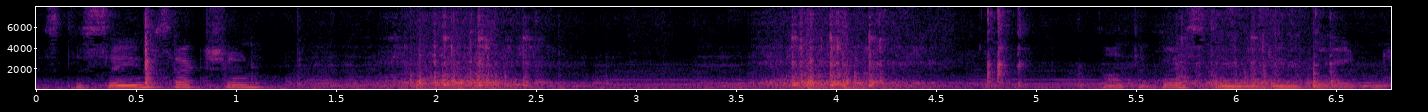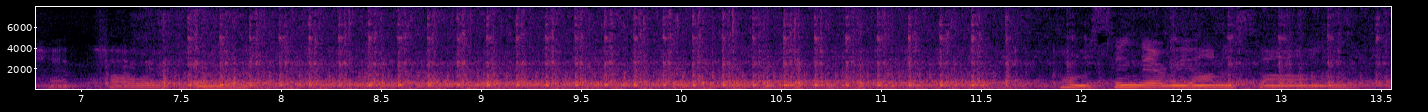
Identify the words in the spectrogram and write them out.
It's the same section. Not the best thing to do, but have power through I want to sing that Rihanna song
